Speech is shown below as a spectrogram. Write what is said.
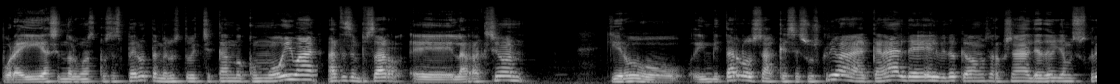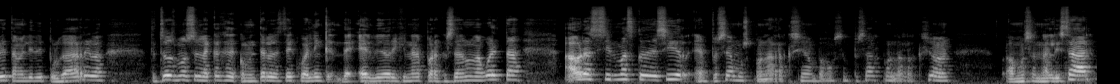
por ahí haciendo algunas cosas, pero también lo estuve checando cómo iba. Antes de empezar eh, la reacción, quiero invitarlos a que se suscriban al canal del video que vamos a reaccionar el día de hoy. Ya me suscribí, también le di pulgar arriba. De todos modos, en la caja de comentarios les dejo el link del video original para que se den una vuelta. Ahora, sin más que decir, empecemos con la reacción. Vamos a empezar con la reacción. Vamos a analizar.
